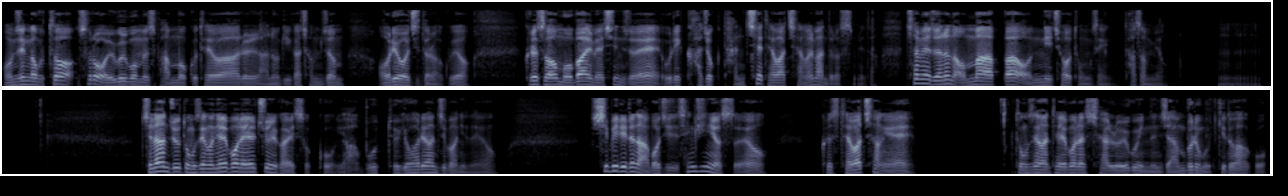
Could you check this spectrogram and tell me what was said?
언젠가부터 서로 얼굴 보면서 밥 먹고 대화를 나누기가 점점 어려워지더라고요. 그래서 모바일 메신저에 우리 가족 단체 대화창을 만들었습니다. 참여자는 엄마, 아빠, 언니, 저 동생 다섯 명. 음. 지난주 동생은 일본에 일주일 가 있었고, 야, 뭐 되게 화려한 집안이네요. 11일은 아버지 생신이었어요. 그래서 대화창에 동생한테 일본에서 잘 놀고 있는지 안부를 묻기도 하고,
